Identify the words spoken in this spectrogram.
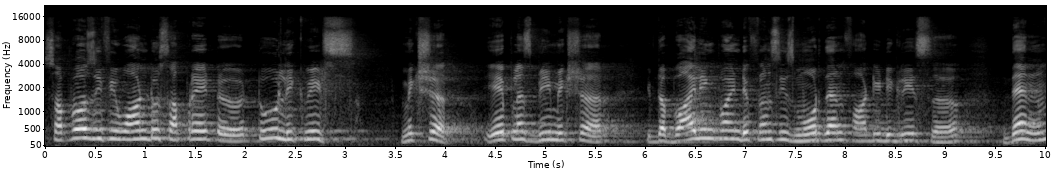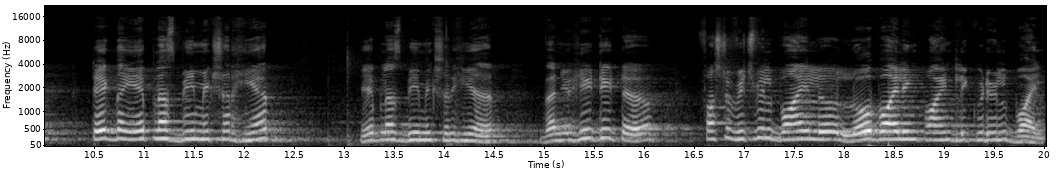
Suppose if you want to separate uh, two liquids mixture, A plus B mixture, if the boiling point difference is more than 40 degrees, uh, then take the A plus B mixture here, A plus B mixture here. When you heat it, uh, first which will boil, uh, low boiling point liquid will boil.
